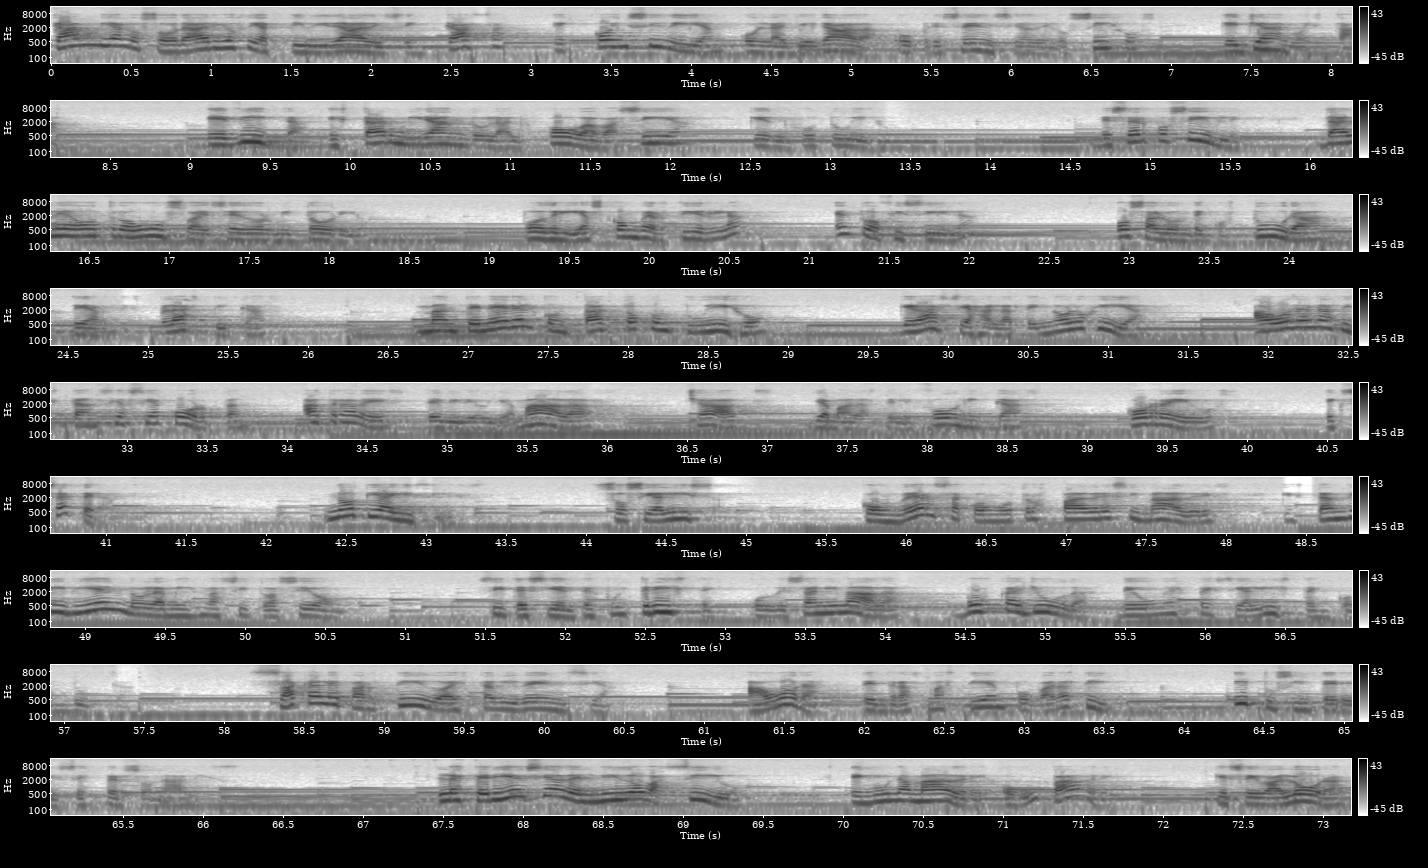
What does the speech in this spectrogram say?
cambia los horarios de actividades en casa que coincidían con la llegada o presencia de los hijos que ya no están. Evita estar mirando la alcoba vacía que dejó tu hijo. De ser posible, dale otro uso a ese dormitorio. Podrías convertirla en tu oficina o salón de costura, de artes plásticas. Mantener el contacto con tu hijo, gracias a la tecnología, ahora las distancias se acortan a través de videollamadas, chats, llamadas telefónicas, correos, etc. No te aísles, socializa, conversa con otros padres y madres que están viviendo la misma situación. Si te sientes muy triste o desanimada, busca ayuda de un especialista en conducta. Sácale partido a esta vivencia. Ahora tendrás más tiempo para ti y tus intereses personales. La experiencia del nido vacío en una madre o un padre que se valora,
